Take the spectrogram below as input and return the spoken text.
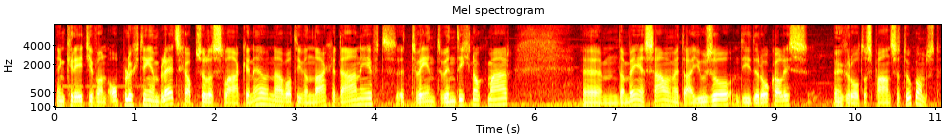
een kreetje van opluchting en blijdschap zullen slaken. Hè, na wat hij vandaag gedaan heeft, 22 nog maar. Um, dan ben je samen met Ayuso, die er ook al is, een grote Spaanse toekomst.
